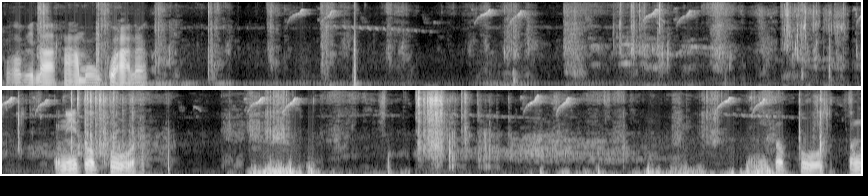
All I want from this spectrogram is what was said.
ก็เวลาห้าโมงกว่าแล้วตัวนี้ตัวผู้ครับตัวนี้ตัวผู้ตรง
